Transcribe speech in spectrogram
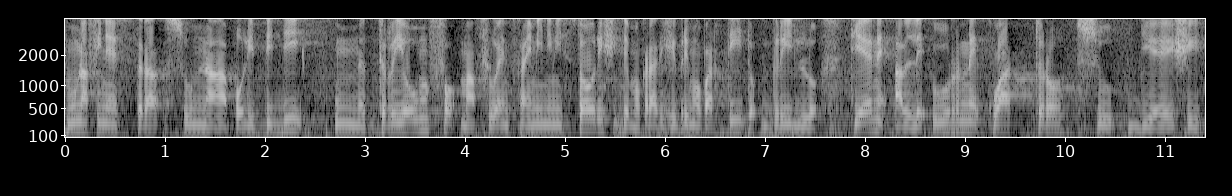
una finestra su Napoli, PD un trionfo ma affluenza ai minimi storici, democratici primo partito, Grillo tiene alle urne 4 su 10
